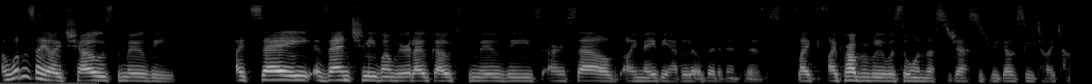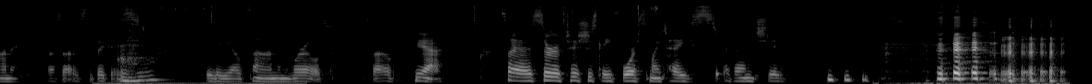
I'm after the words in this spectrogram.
I wouldn't say I chose the movie. I'd say eventually when we were allowed to go to the movies ourselves, I maybe had a little bit of influence. Like I probably was the one that suggested we go see Titanic because I was the biggest. Mm-hmm. Leo fan in the world. So yeah, so I surreptitiously forced my taste eventually.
